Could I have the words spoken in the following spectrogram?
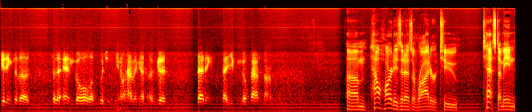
getting to the to the end goal of which is you know having a, a good setting that you can go fast on. Um, how hard is it as a rider to test? I mean,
